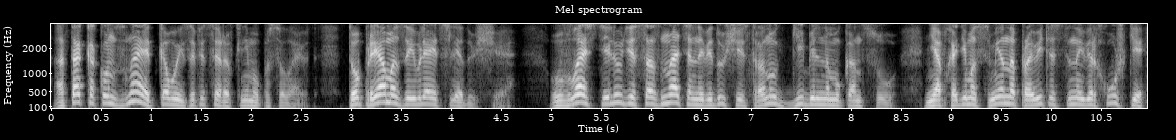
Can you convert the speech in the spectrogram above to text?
А так как он знает, кого из офицеров к нему посылают, то прямо заявляет следующее. У власти люди, сознательно ведущие страну к гибельному концу. Необходима смена правительственной верхушки,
